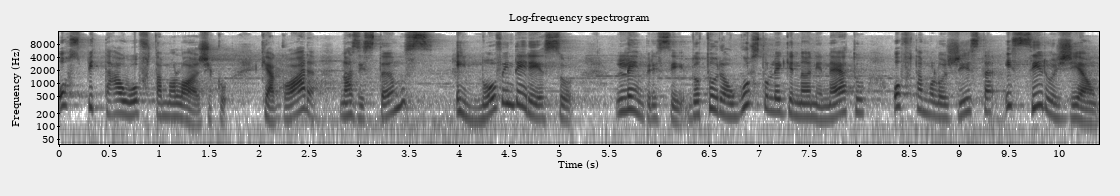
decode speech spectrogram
Hospital Oftalmológico, que agora nós estamos em novo endereço. Lembre-se, Dr. Augusto Legnani Neto, oftalmologista e cirurgião.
